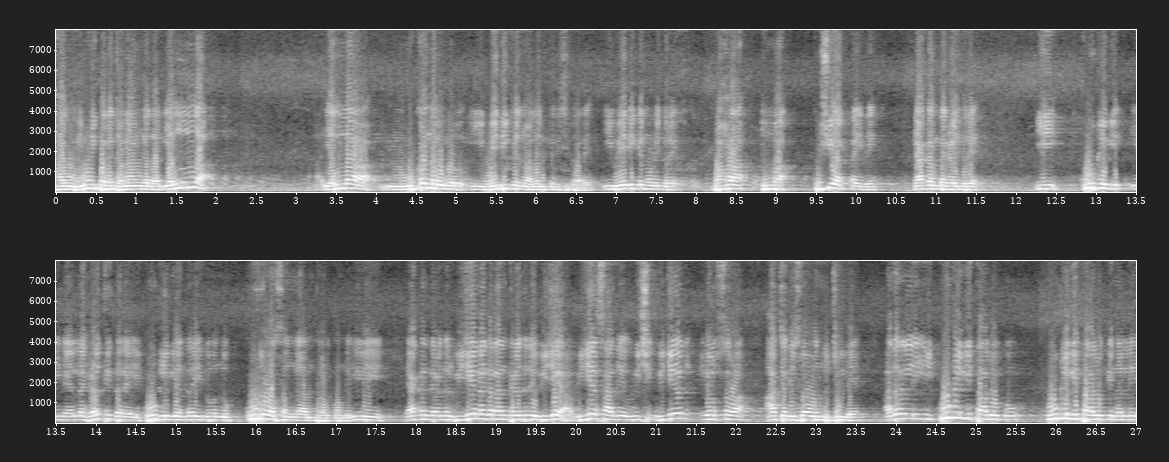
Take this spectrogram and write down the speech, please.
ಹಾಗೂ ಇನ್ನಿತರ ಜನಾಂಗದ ಎಲ್ಲ ಎಲ್ಲ ಮುಖಂಡರುಗಳು ಈ ವೇದಿಕೆಯನ್ನು ಅಲಂಕರಿಸಿದ್ದಾರೆ. ಈ ವೇದಿಕೆ ನೋಡಿದರೆ ಬಹಳ ತುಂಬ ಖುಷಿ ಆಗ್ತಾ ಇದೆ. ಯಾಕಂತ ಹೇಳಿದ್ರೆ ಈ ಕೂಡ್ಲಿಗಿ, ಈಗ ಎಲ್ಲ ಹೇಳ್ತಿದ್ದಾರೆ ಇಲ್ಲಿ, ಕೂಡ್ಲಿಗಿ ಅಂದ್ರೆ ಇದು ಒಂದು ಕೂಡುವ ಸಂಘ ಅಂತ ಹೇಳ್ಕೊಂಡು. ಇಲ್ಲಿ ಯಾಕಂತ ಹೇಳಿದ್ರೆ ವಿಜಯನಗರ ಅಂತ ಹೇಳಿದ್ರೆ ವಿಜಯ ವಿಜಯ ಸಾಧಿ ವಿಜಯೋತ್ಸವ ಆಚರಿಸುವ ಒಂದು ಜಿಲ್ಲೆ. ಅದರಲ್ಲಿ ಈ ಕೂಡ್ಲಿಗಿ ತಾಲೂಕು, ಕೂಡ್ಲಿಗಿ ತಾಲೂಕಿನಲ್ಲಿ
